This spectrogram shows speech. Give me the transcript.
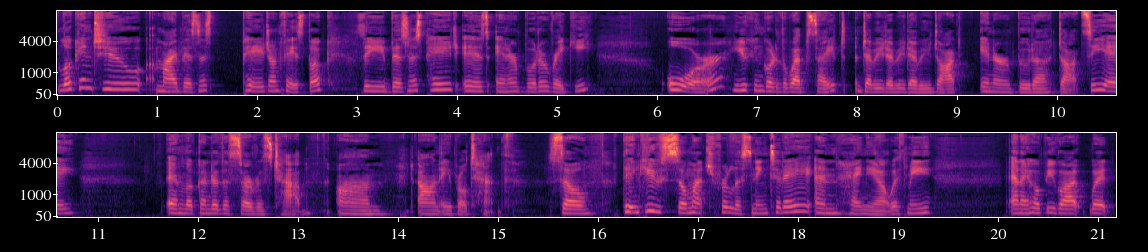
look into my business page on Facebook. The business page is Inner Buddha Reiki, or you can go to the website www.innerbuddha.ca and look under the service tab um, on April 10th. So, thank you so much for listening today and hanging out with me. And I hope you got what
